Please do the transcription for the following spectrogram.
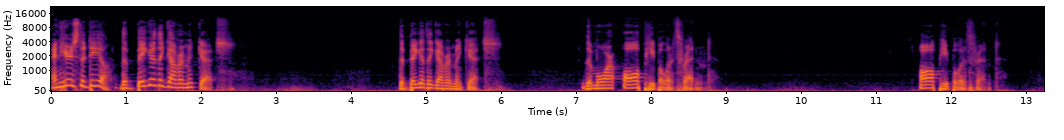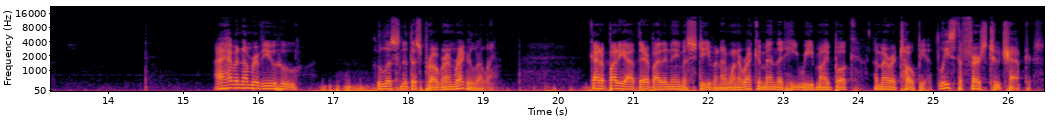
And here's the deal the bigger the government gets, the bigger the government gets, the more all people are threatened. All people are threatened. I have a number of you who who listen to this program regularly. Got a buddy out there by the name of Steven. I want to recommend that he read my book, Ameritopia, at least the first two chapters.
